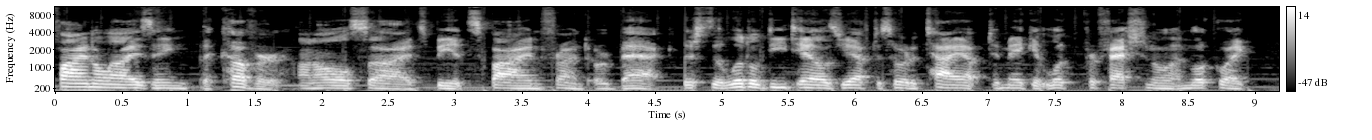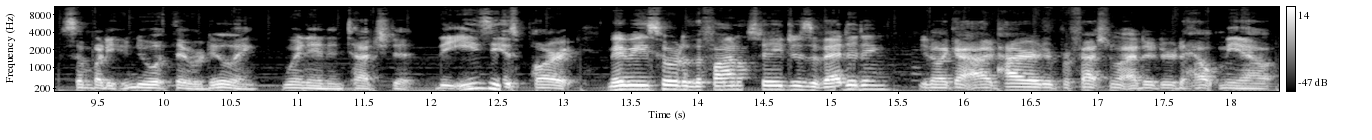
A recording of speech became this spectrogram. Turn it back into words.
finalizing the cover on all sides, be it spine, front, or back. There's the little details you have to sort of tie up to make it look professional and look like somebody who knew what they were doing went in and touched it. The easiest part, maybe sort of the final stages of editing. You know, like I, hired a professional editor to help me out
